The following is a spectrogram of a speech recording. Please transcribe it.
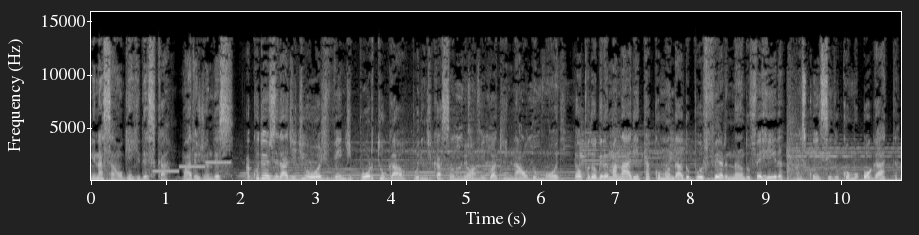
Minasan, alguém que desu ka? Mario Jun desu. A curiosidade de hoje vem de Portugal, por indicação do meu amigo Aguinaldo Mori. É o programa Narita, comandado por Fernando Ferreira, mais conhecido como Ogata,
